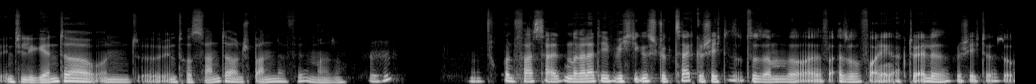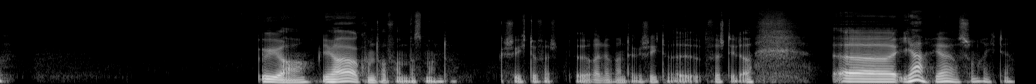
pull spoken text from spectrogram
intelligenter und äh, interessanter und spannender Film. Also. Und fasst halt ein relativ wichtiges Stück Zeitgeschichte so zusammen. so. Also vor allen Dingen aktuelle Geschichte. So. Ja, ja, kommt drauf an, was man da Geschichte, relevante Geschichte äh, versteht. Aber, äh, ja, ja, hast schon recht, ja.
